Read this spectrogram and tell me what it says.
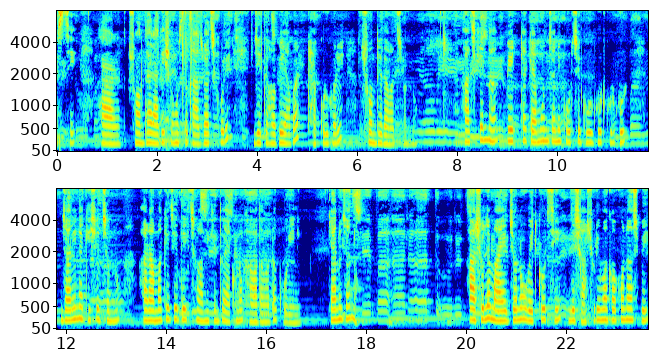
আসছে আর সন্ধ্যার আগে সমস্ত কাজ বাজ করে যেতে হবে আবার ঠাকুর ঘরে সন্ধে দেওয়ার জন্য। আজকের না পেটটা কেমন জানি করছে গুড়গুড় গুড়গুড়, জানি না কিসের জন্য। আর আমাকে যে দেখছ, আমি কিন্তু এখনও খাওয়া দাওয়াটা করিনি। কেন জানো? আসলে মায়ের জন্য ওয়েট করছি যে শাশুড়ি মা কখন আসবে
